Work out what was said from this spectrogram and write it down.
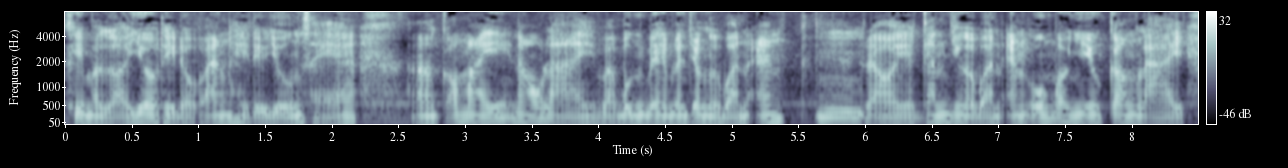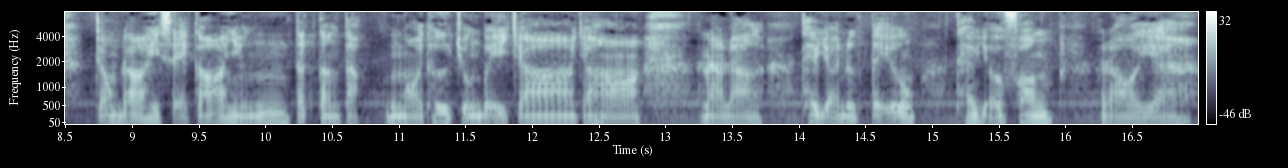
Khi mà gửi vô thì đồ ăn thì điều dưỡng sẽ ờ, có máy nấu lại và bưng đem lên cho người bệnh ăn. Ừ. rồi canh cho người bệnh ăn uống bao nhiêu cân lại. Trong đó thì sẽ có những tất tần tật mọi thứ chuẩn bị cho cho họ. Nào là theo dõi nước tiểu theo dõi phân rồi à,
